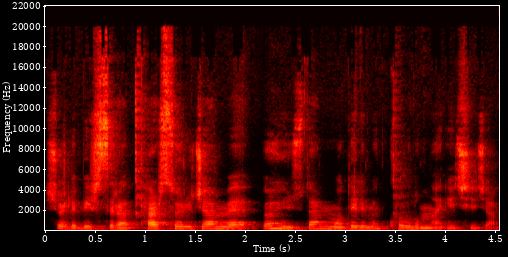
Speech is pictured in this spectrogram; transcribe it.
Şöyle bir sıra ters öreceğim ve ön yüzden modelimin kurulumuna geçeceğim.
